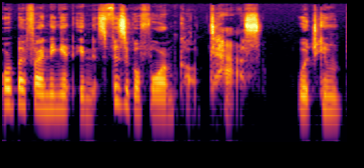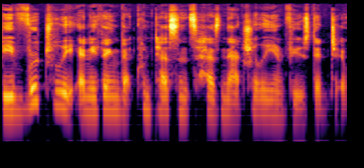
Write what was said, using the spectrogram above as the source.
or by finding it in its physical form called Tass, which can be virtually anything that quintessence has naturally infused into.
